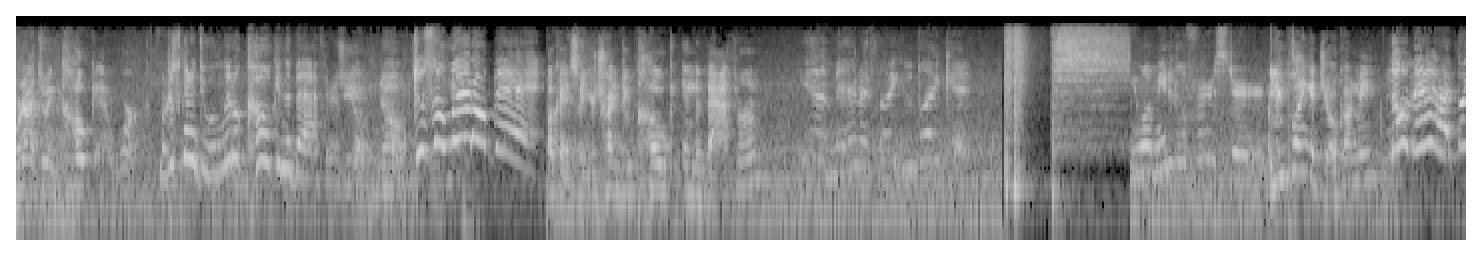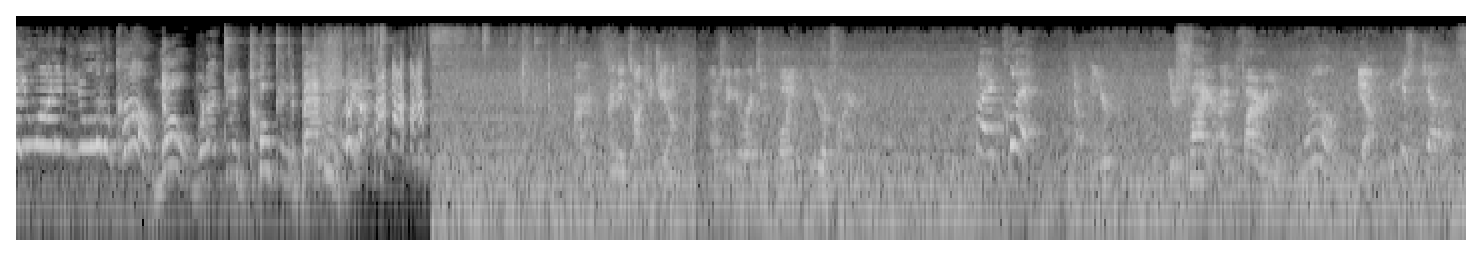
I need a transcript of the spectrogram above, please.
We're not doing coke at work. We're just gonna do a little coke in the bathroom. Gio, no. Just a little bit. Okay, so you're trying to do coke in the bathroom? Yeah, man, I thought you'd like it. You want me to go first, or? Are you playing a joke on me? No, man, I thought you wanted to do a little coke. No, we're not doing coke in the bathroom. Get out of here. I need to talk to you, Gio. I'm just gonna get right to the point. You are fired. No, you're you're fired. I'm firing you. No, Yeah. you're just jealous.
